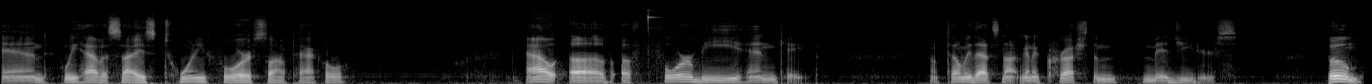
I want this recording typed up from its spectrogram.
and we have a size 24 soft hackle out of a 4B hen cape. Now tell me that's not going to crush the midge eaters. Boom.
